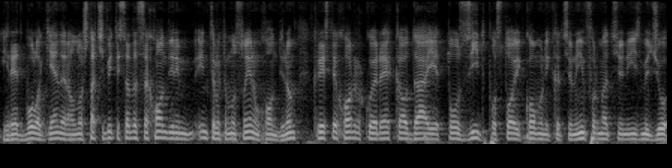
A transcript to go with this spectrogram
i Red Bulla generalno, šta će biti sada sa Hondinim, intelektualnom svojinom Hondinom, Christian Horner koji je rekao da je to zid, postoji komunikacijono, informacijono između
